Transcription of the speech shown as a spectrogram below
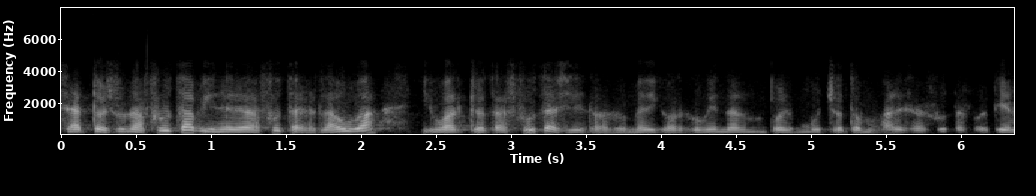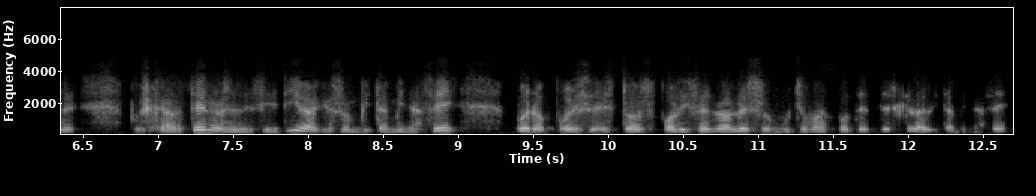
Exacto, es una fruta, viene de la fruta, es la uva, igual que otras frutas, y los médicos recomiendan pues mucho tomar esas frutas porque tienen pues carotenos, en definitiva, que son vitamina C. Bueno, pues estos polifenoles son mucho más potentes que la vitamina C,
